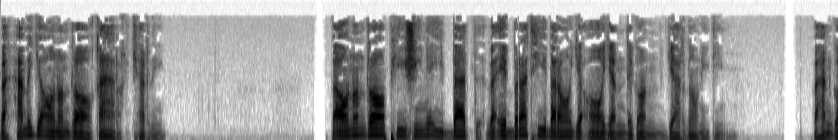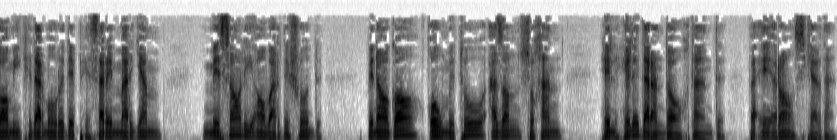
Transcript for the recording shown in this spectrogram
و همه آنان را غرق کردیم. و آنان را پیشینه ای بد و عبرتی برای آیندگان گردانیدیم. و هنگامی که در مورد پسر مریم مثالی آورده شد به ناگاه قوم تو از آن سخن هلهله درانداختند و اعراض کردند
